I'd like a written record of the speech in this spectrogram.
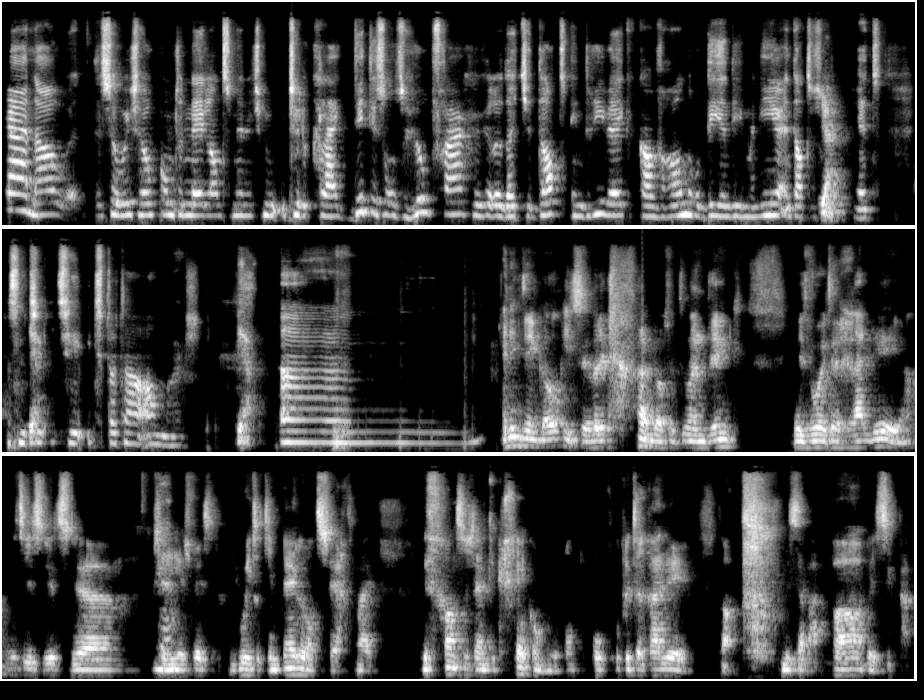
Ja, nou, sowieso komt een Nederlands management natuurlijk gelijk. Dit is onze hulpvraag. We willen dat je dat in drie weken kan veranderen op die en die manier. En dat is Ja. het. Dat is natuurlijk iets, iets totaal anders. Ja. Ehm, En ik denk ook iets, eh, wat ik af en toe aan denk, het woord râler. Ja? Het is, het uh, ik Ja. weet hoe je het in het Nederlands zegt, maar de Fransen zijn natuurlijk gek om, op, op, op het râler. Nou, mais ça va pas, mais c'est pas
